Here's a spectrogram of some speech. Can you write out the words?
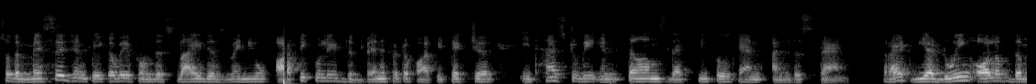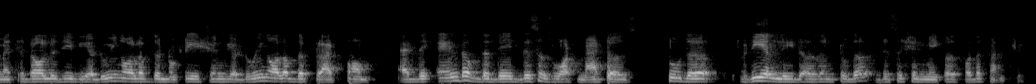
So the message and takeaway from this slide is when you articulate the benefit of architecture, it has to be in terms that people can understand, right? We are doing all of the methodology, we are doing all of the notation, we are doing all of the platform. At the end of the day, this is what matters to the real leaders and to the decision makers for the country.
